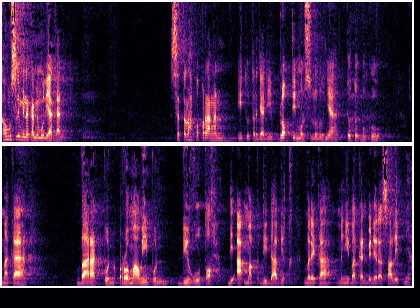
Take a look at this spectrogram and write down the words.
kaum muslimin yang kami muliakan. Setelah peperangan itu terjadi, blok timur seluruhnya tutup buku, maka barat pun Romawi pun dirutoh, diamak, didabik mereka mengibarkan bendera salibnya.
